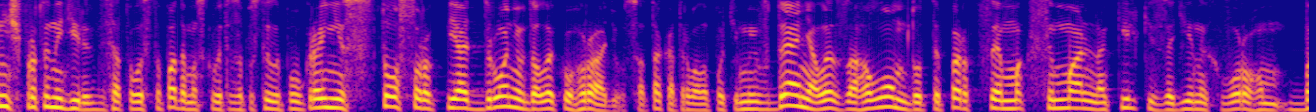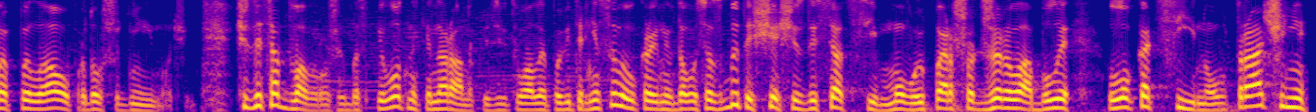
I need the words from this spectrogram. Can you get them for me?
У ніч проти неділі, 10 листопада, московити запустили по Україні 145 дронів далекого радіуса. Атака тривала потім і вдень, але загалом дотепер це максимальна кількість задіяних ворогом БПЛА упродовж однієї ночі. 62 ворожих безпілотники на ранок відзвітували повітряні сили України. Вдалося збити ще 67 мовою першого джерела були локаційно втрачені.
